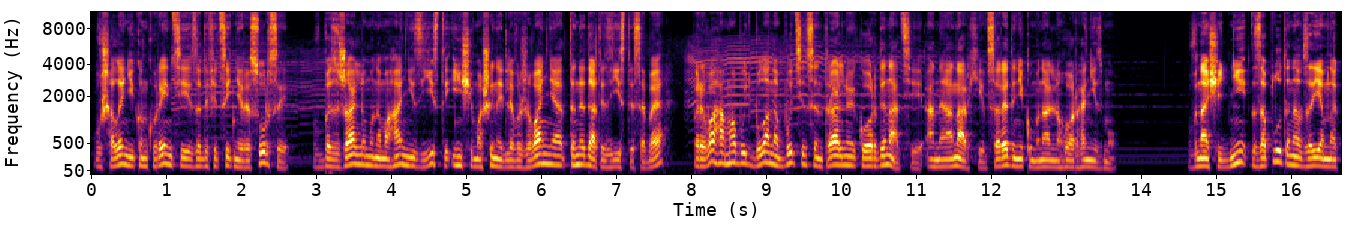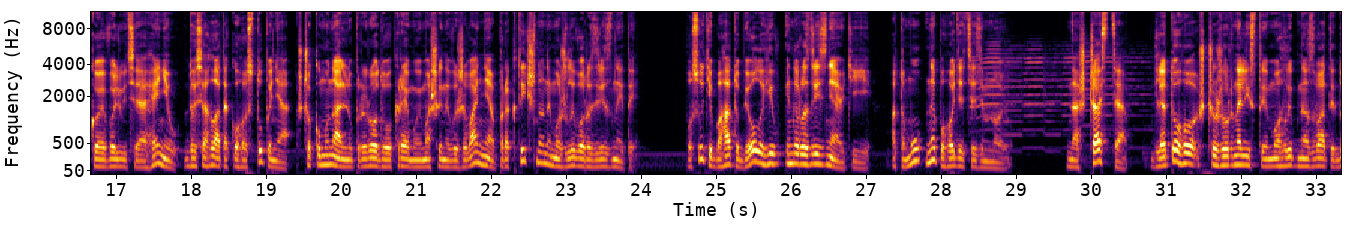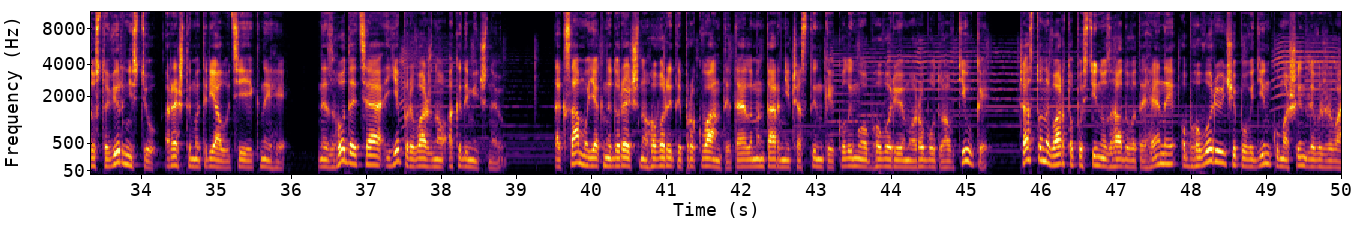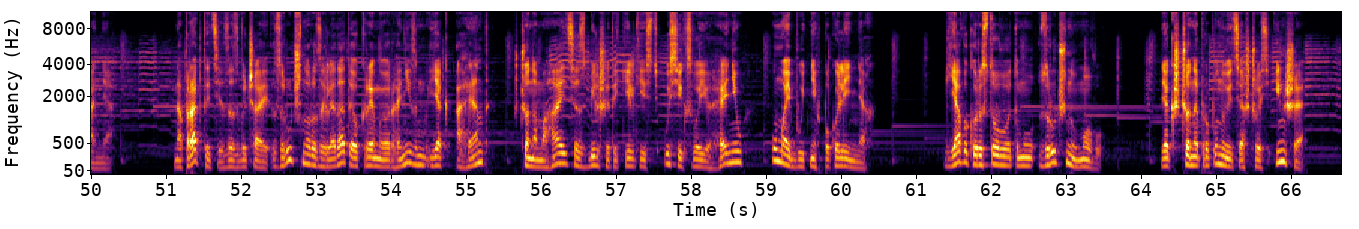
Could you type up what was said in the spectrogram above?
В шаленій конкуренції за дефіцитні ресурси, в безжальному намаганні з'їсти інші машини для виживання та не дати з'їсти себе, перевага, мабуть, була на боці центральної координації, а не анархії всередині комунального організму. В наші дні заплутана взаємна коеволюція генів досягла такого ступеня, що комунальну природу окремої машини виживання практично неможливо розрізнити. По суті, багато біологів і не розрізняють її, а тому не погодяться зі мною. На щастя, для того, що журналісти могли б назвати достовірністю решти матеріалу цієї книги, незгода ця є переважно академічною. Так само, як недоречно говорити про кванти та елементарні частинки, коли ми обговорюємо роботу автівки, часто не варто постійно згадувати гени, обговорюючи поведінку машин для виживання. На практиці зазвичай зручно розглядати окремий організм як агент, що намагається збільшити кількість усіх своїх генів у майбутніх поколіннях. Я використовуватиму зручну мову. Якщо не пропонується щось інше,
